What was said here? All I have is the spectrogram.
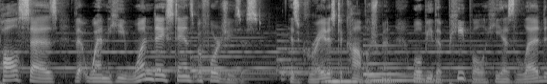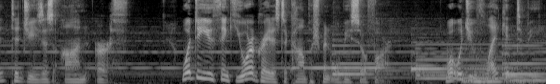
Paul says that when he one day stands before Jesus, his greatest accomplishment will be the people he has led to Jesus on earth. What do you think your greatest accomplishment will be so far? What would you like it to be?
